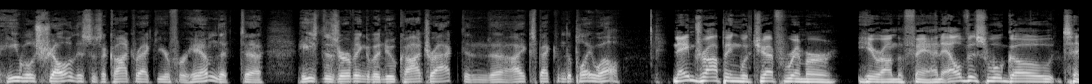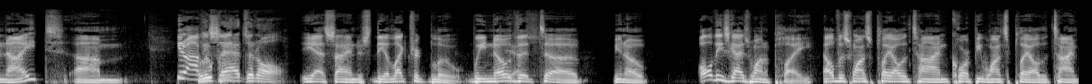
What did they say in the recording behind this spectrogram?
he will show this is a contract year for him, that uh, he's deserving of a new contract, and uh, I expect him to play well. Name dropping with Jeff Rimer here on the fan. Elvis will go tonight. Um, you know, Blue obviously, pads and all. Yes, I understand. The electric blue. We know Yes. that, uh, you know, all these guys want to play. Elvis wants to play all the time. Korpi wants to play all the time.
